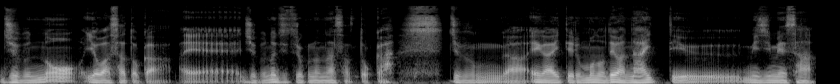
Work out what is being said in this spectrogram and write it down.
自分の弱さとか、えー、自分の実力のなさとか自分が描いてるものではないっていう惨めさ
